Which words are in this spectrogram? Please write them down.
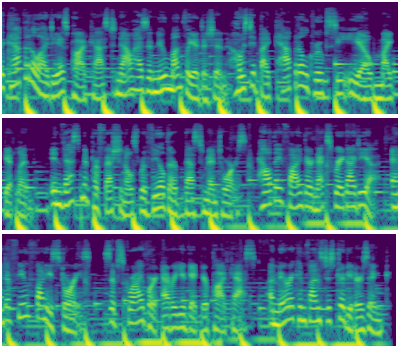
The Capital Ideas Podcast now has a new monthly edition hosted by Capital Group CEO Mike Gitlin. Investment professionals reveal their best mentors, how they find their next great idea, and a few funny stories. Subscribe wherever you get your podcasts. American Funds Distributors, Inc.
